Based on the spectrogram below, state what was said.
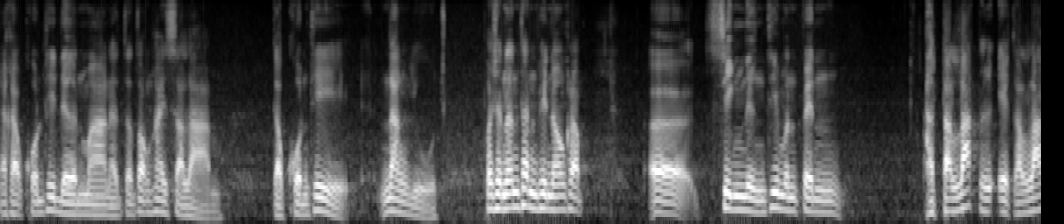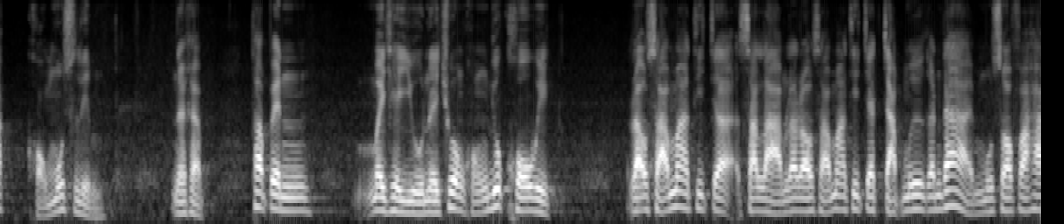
นะครับ คนที่เดินมาเนี่ยจะต้องให้สลามกับคนที่นั่งอยู่ เพราะฉะนั้นท่านพี่น้องครับสิ่งหนึ่งที่มันเป็นอัตลักษณ์หรือเอกลักษณ์ ของมุสลิมนะครับ ถ้าเป็นไม่ใช่อยู่ในช่วงของยุคโควิด เราสามารถที่จะสลามแล้วเราสามารถที่จะจับมือกันได้ มุซอฟาฮะ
